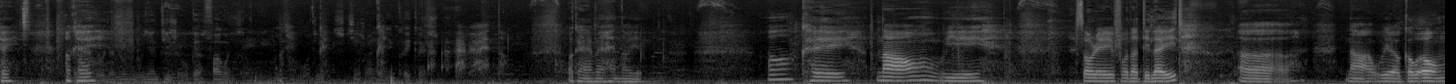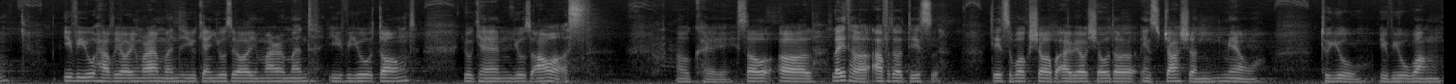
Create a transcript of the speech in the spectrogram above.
Okay. Okay. 楼下那个邮件地址我给他发过去，我就介绍一下，你可以开始。 I will handle. Okay, I will handle it. Okay, now we. Sorry for the delay. Uh, now we'll go on. If you have your environment, you can use your environment. If you don't, you can use ours. Okay, so uh, later after this, this workshop, I will show the instruction mail to you if you want,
